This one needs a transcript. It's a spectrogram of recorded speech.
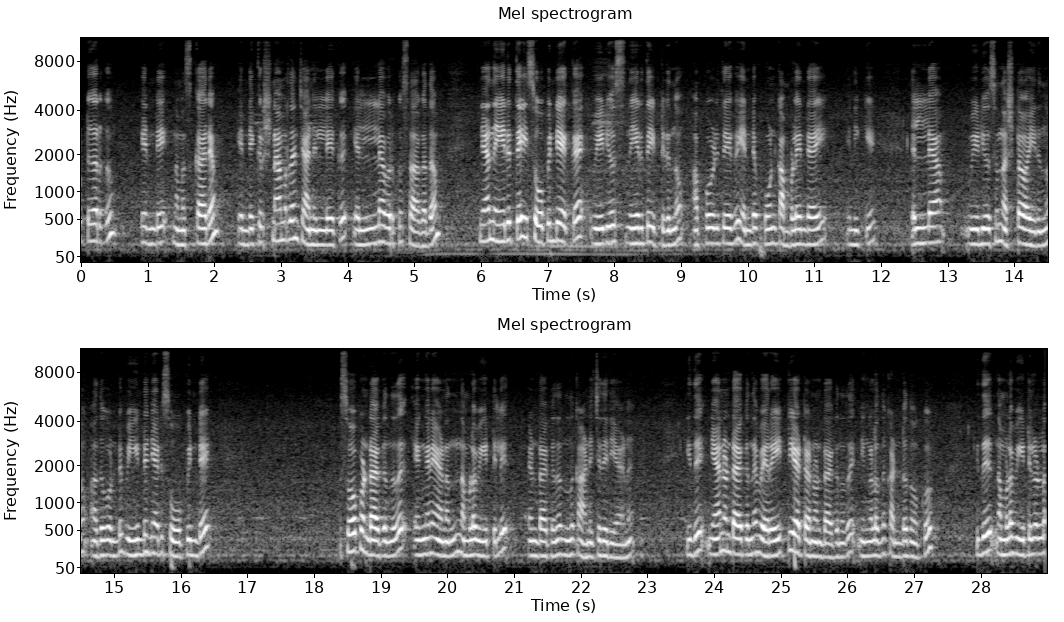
കൂട്ടുകാർക്കും എന്റെ നമസ്കാരം. എന്റെ കൃഷ്ണാമൃതം ചാനലിലേക്ക് എല്ലാവർക്കും സ്വാഗതം. ഞാൻ നേരത്തെ ഈ സോപ്പിന്റെയൊക്കെ വീഡിയോസ് നേരത്തെ ഇട്ടിരുന്നു. അപ്പോഴത്തേക്ക് എന്റെ ഫോൺ കംപ്ലൈന്റായി. എനിക്ക് എല്ലാ വീഡിയോസും നഷ്ടമായിരുന്നു. അതുകൊണ്ട് വീണ്ടും ഞാനൊരു സോപ്പിന്റെ സോപ്പ് ഉണ്ടാക്കുന്നത് എങ്ങനെയാണെന്ന് നമ്മളെ വീട്ടിൽ ഉണ്ടാക്കുന്നതെന്ന് കാണിച്ചു തരികയാണ്. ഇത് ഞാൻ ഉണ്ടാക്കുന്ന വെറൈറ്റി ആയിട്ടാണ് ഉണ്ടാക്കുന്നത്. നിങ്ങളൊന്ന് കണ്ടു നോക്കൂ. ഇത് നമ്മളെ വീട്ടിലുള്ള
